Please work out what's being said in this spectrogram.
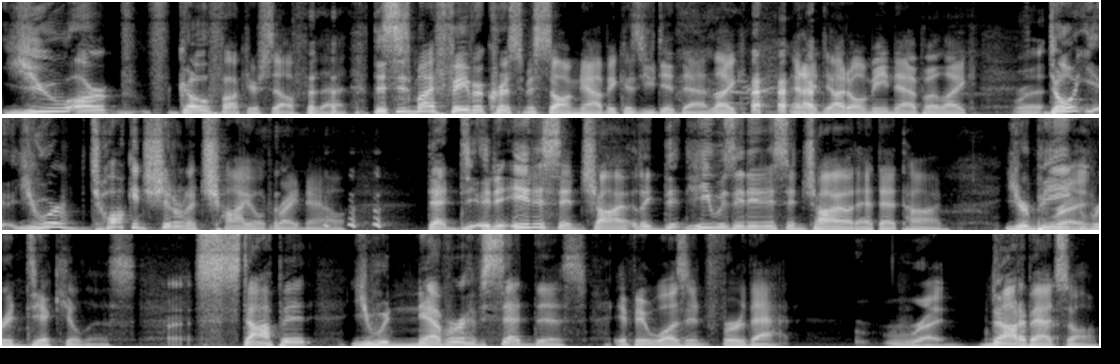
You are go fuck yourself for that. This is my favorite Christmas song now because you did that. Like, and I, I don't mean that, but like, Right. don't you? You are talking shit on a child right now. that an innocent child, like th- he was an innocent child at that time. You're being Right. ridiculous. Stop it. You would never have said this if it wasn't for that. right. Not a bad song.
